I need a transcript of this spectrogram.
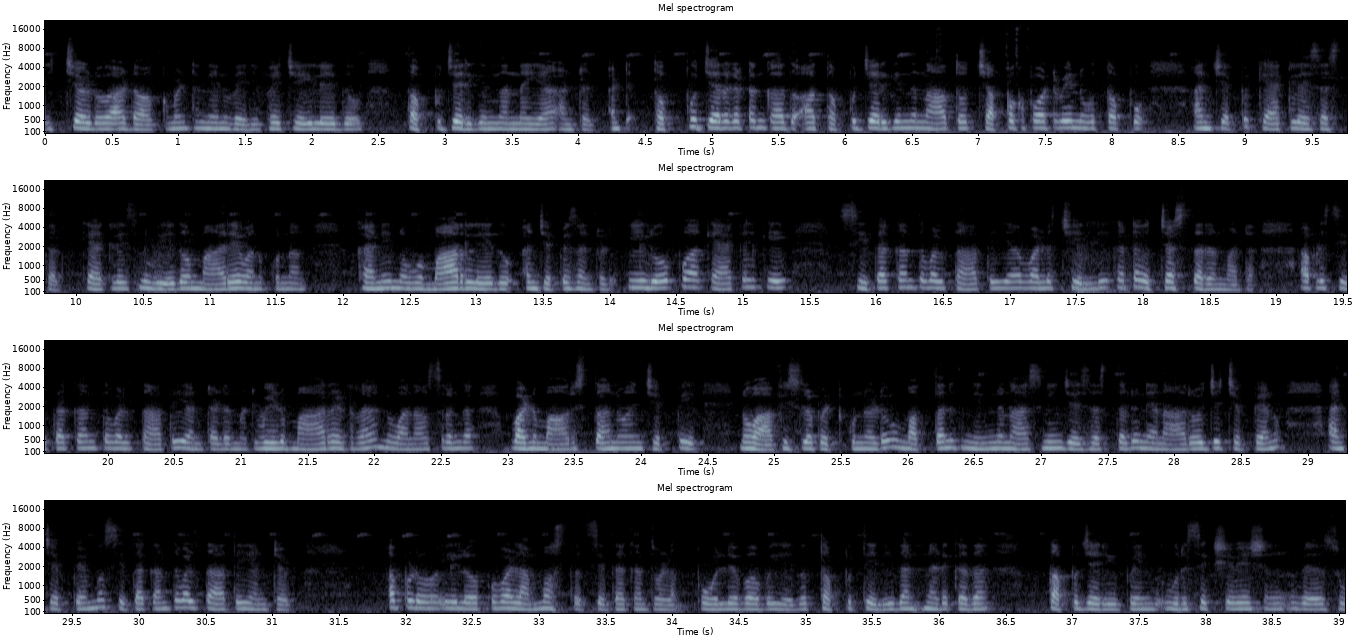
ఇచ్చాడు ఆ డాక్యుమెంట్ నేను వెరిఫై చేయలేదు తప్పు జరిగిందన్నయ్యా అంటాడు అంటే తప్పు జరగటం కాదు ఆ తప్పు జరిగింది నాతో చెప్పకపోవటమే నువ్వు తప్పు అని చెప్పి కేకలేసేస్తాడు. కేకలేసి నువ్వు ఏదో మారేవనుకున్నాను కానీ నువ్వు మారలేదు అని చెప్పేసి అంటాడు. ఈలోపు ఆ కేకలకి సీతాకాంత్ వాళ్ళ తాతయ్య వాళ్ళ చెల్లి కట్ట వచ్చేస్తారనమాట అప్పుడు సీతాకాంత్ వాళ్ళ తాతయ్య అంటాడనమాట వీడు మారడరా నువ్వు అనవసరంగా వాడిని మారుస్తాను అని చెప్పి నువ్వు ఆఫీస్లో పెట్టుకున్నాడు మొత్తానికి నిన్ను నాశనం చేసేస్తాడు నేను ఆ రోజే చెప్పాను అని చెప్పేమో సీతాకాంత్ వాళ్ళ తాతయ్య అంటాడు. అప్పుడు ఈ లోపు వాళ్ళ అమ్మ వస్తుంది సీతాకాంత్ వాళ్ళ పోలే బాబు ఏదో తప్పు తెలియదు అంటున్నాడు కదా. తప్పు జరిగిపోయింది. ఉరిశిక్ష వేషన్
